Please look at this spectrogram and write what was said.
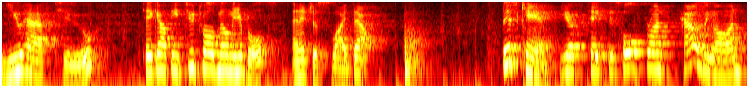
you have to Take out these two 12 millimeter bolts and it just slides out. This cam, you have to take this whole front housing on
